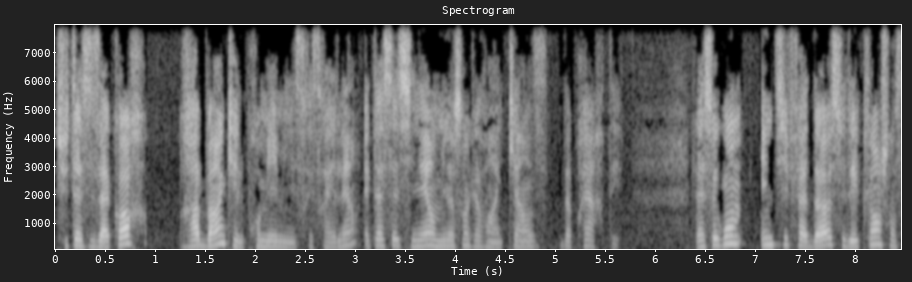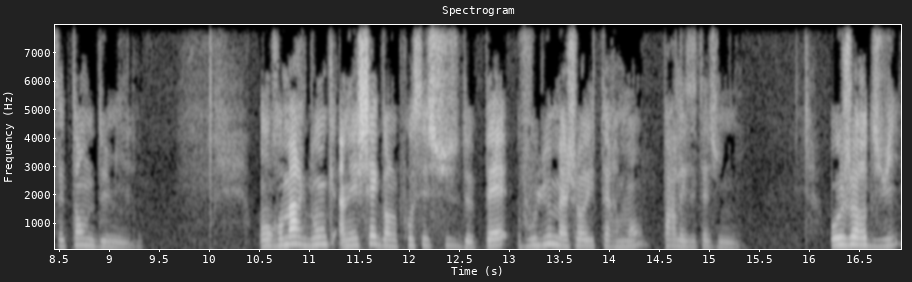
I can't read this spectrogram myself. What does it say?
Suite à ces accords, Rabin, qui est le premier ministre israélien, est assassiné en 1995, d'après Arte. La seconde intifada se déclenche en septembre 2000. On remarque donc un échec dans le processus de paix voulu majoritairement par les États-Unis. Aujourd'hui,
